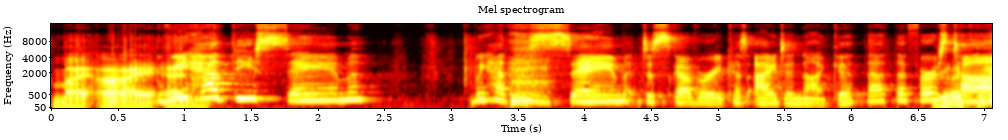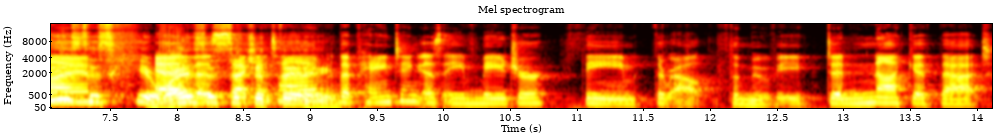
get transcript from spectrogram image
my eye. we had the same we had the same discovery because I did not get that the 1st You're like, time. why is this here? Why And is the this such a second time, thing? the painting is a major theme throughout the movie. Did not get that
